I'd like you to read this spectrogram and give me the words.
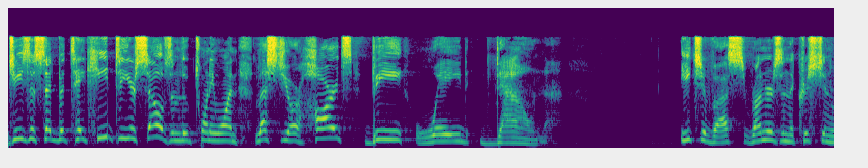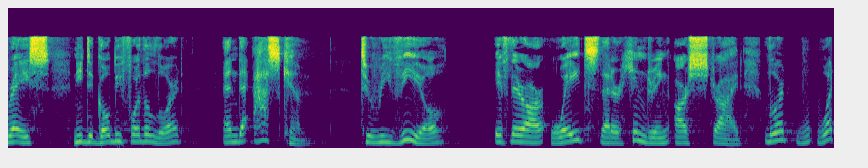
Jesus said, But take heed to yourselves in Luke 21, lest your hearts be weighed down. Each of us, runners in the Christian race, need to go before the Lord and to ask Him to reveal if there are weights that are hindering our stride. Lord, what,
